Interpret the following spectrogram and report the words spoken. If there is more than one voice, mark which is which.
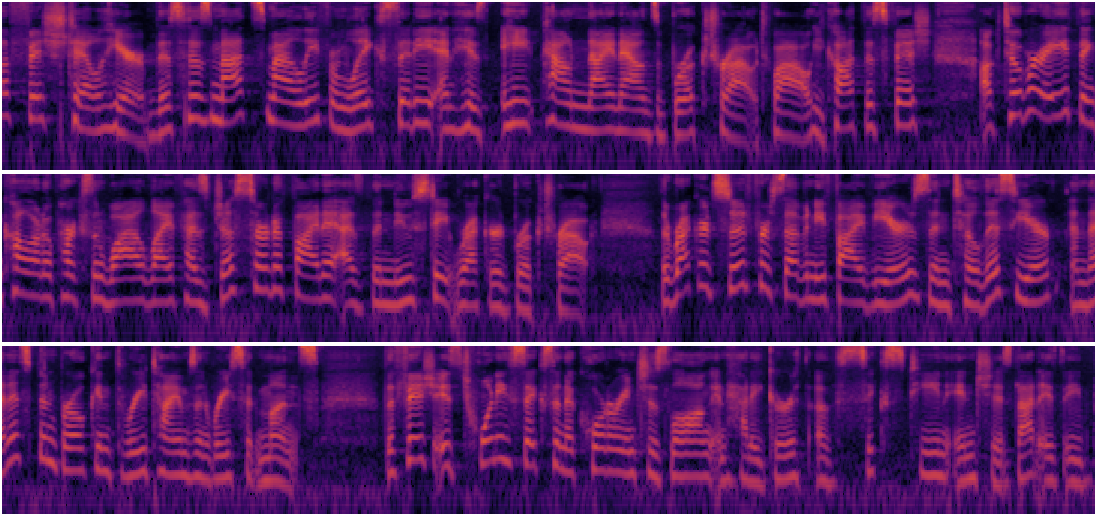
Speaker 1: A fishtail here. This is Matt Smiley from Lake City and his 8-pound, 9-ounce brook trout. Wow, he caught this fish October 8th and Colorado Parks and Wildlife has just certified it as the new state record brook trout. The record stood for 75 years until this year, and then it's been broken three times in recent months. The fish is 26 and a quarter inches long and had a girth of 16 inches. That is a big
